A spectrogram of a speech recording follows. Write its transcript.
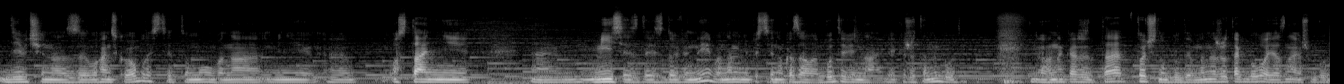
дівчина з Луганської області, тому вона мені останні місяць десь до війни вона мені постійно казала, буде війна. Я кажу, та не буде. Вона каже, та точно буде. У мене вже так було, я знаю, що буде.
